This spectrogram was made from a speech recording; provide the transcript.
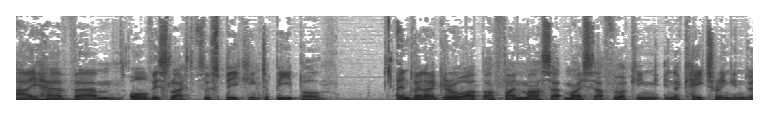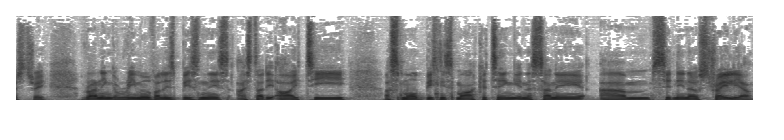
I have um, always liked to speaking to people. And when I grow up, I find myself, working in a catering industry, running a removalist business. I study IT, a small business marketing in a sunny um, Sydney, in Australia.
